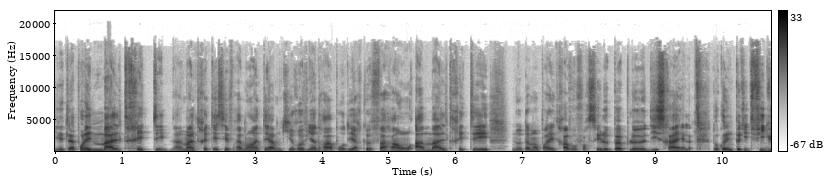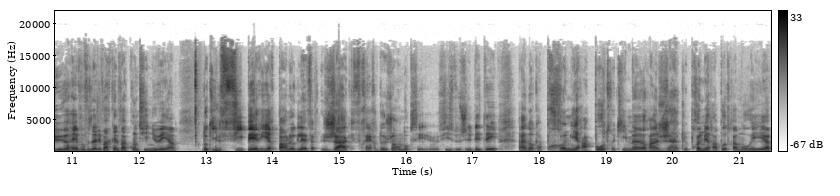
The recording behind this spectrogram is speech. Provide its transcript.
il est là pour les maltraiter. Un maltraité, c'est vraiment un terme qui reviendra pour dire que Pharaon a maltraité, notamment par les travaux forcés, le peuple d'Israël. Donc on a une petite figure, et vous allez voir qu'elle va continuer. Hein. Donc il fit périr par le glaive Jacques, frère de Jean, donc c'est le fils de Gébédée, hein, donc un premier apôtre qui meurt, un Jacques, le premier apôtre à mourir,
